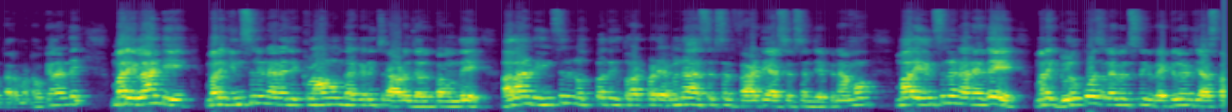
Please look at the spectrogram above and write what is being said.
ఉంటారు అనమాట ఓకేనండి మరి ఇలాంటి మనకి ఇన్సులిన్ అనేది క్లామం దగ్గర నుంచి రావడం జరుగుతూ ఉంది. అలాంటి ఇన్సులిన్ ఉత్పత్తికి తోడ్పడే amino acids and fatty acids అని చెప్పినాము. మరి ఇన్సులిన్ అనేది మన గ్లూకోజ్ లెవెల్స్ని రెగ్యులేట్ చేస్తూ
